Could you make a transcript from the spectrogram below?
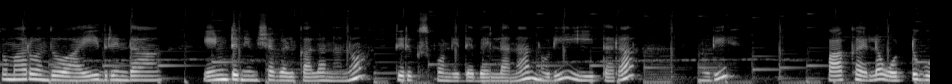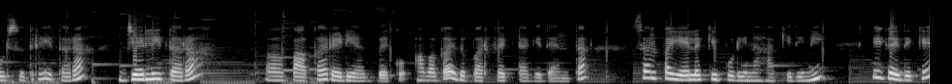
ಸುಮಾರು ಒಂದು ಐದರಿಂದ ಎಂಟು ನಿಮಿಷಗಳ ಕಾಲ ನಾನು ತಿರುಗಿಸ್ಕೊಂಡಿದ್ದೆ ಬೆಲ್ಲನ. ನೋಡಿ, ಈ ಥರ, ನೋಡಿ, ಪಾಕ ಎಲ್ಲ ಒಟ್ಟುಗೂಡಿಸಿದ್ರೆ ಈ ಥರ ಜೆಲಿ ಥರ ಪಾಕ ರೆಡಿ ಆಗಬೇಕು. ಆವಾಗ ಇದು ಪರ್ಫೆಕ್ಟ್ ಆಗಿದೆ ಅಂತ. ಸ್ವಲ್ಪ ಏಲಕ್ಕಿ ಪುಡಿನ ಹಾಕಿದ್ದೀನಿ. ಈಗ ಇದಕ್ಕೆ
